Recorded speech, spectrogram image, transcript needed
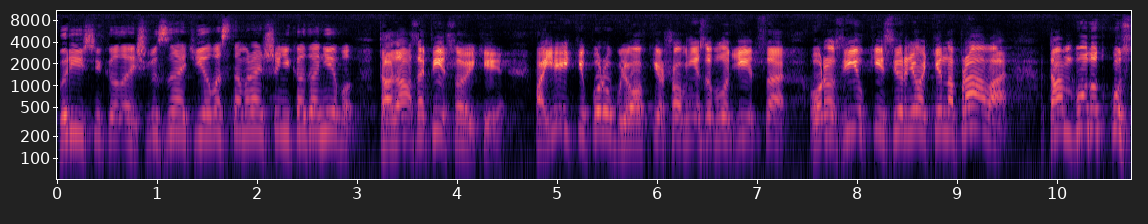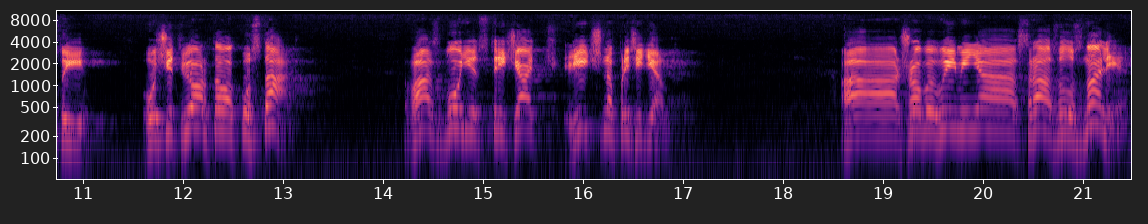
Борис Николаевич, вы знаете, я вас там раньше никогда не был. Тогда записывайте. Поедете по Рублевке, чтобы не заблудиться. У развилки свернете направо, там будут кусты. У четвертого куста вас будет встречать лично президент. А чтобы вы меня сразу узнали,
